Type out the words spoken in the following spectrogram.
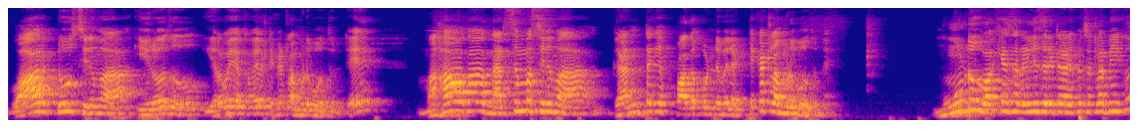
వార్ టూ సినిమా ఈరోజు ఇరవై ఒక్క వేల టికెట్లు అమ్ముడుపోతుంటే మహావతార నరసింహ సినిమా గంటకి పదకొండు వేల టికెట్లు అమ్ముడుపోతున్నాయి. మూడు ఒకేసారి రిలీజ్ రేట్ అనిపించట్లా మీకు?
